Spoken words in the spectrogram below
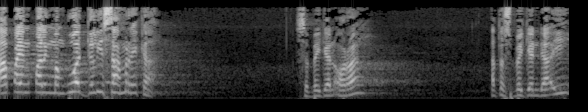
Apa yang paling membuat gelisah mereka? Sebagian orang atau sebagian dai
